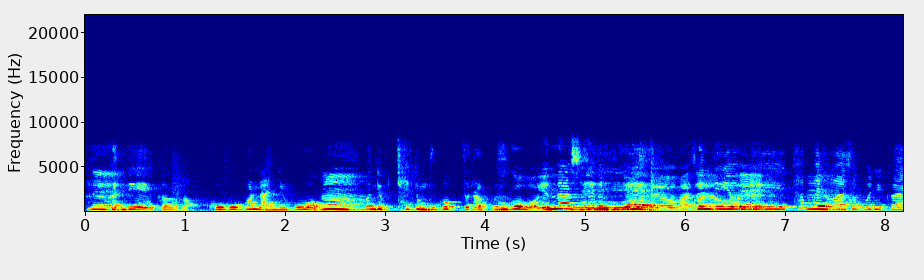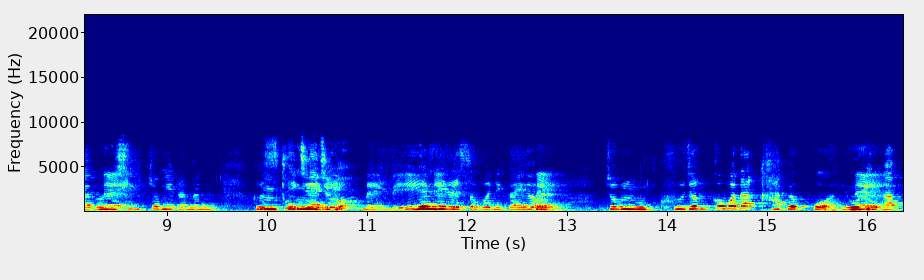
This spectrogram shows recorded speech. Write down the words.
네. 근데 그 막 고급은 아니고, 음. 근데 자도 무겁더라고요. 무거워 옛날 스테는 네, 무거웠어요 예. 맞아요. 근데 여기 예. 타파에 음. 와서 보니까 그 네. 칠종이라는 그 음, 스낵 통칠중 냄비 냄비를 써보니까요. 네. 좀 그전 거보다 가볍고 요리가 네.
